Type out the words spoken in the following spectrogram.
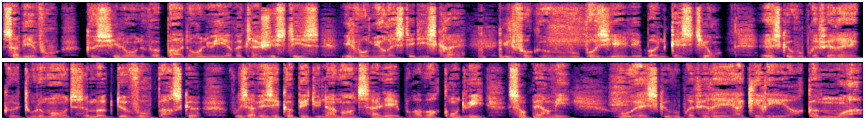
Saviez-vous que si l'on ne veut pas d'ennui avec la justice, il vaut mieux rester discret? Il faut que vous vous posiez les bonnes questions. Est-ce que vous préférez que tout le monde se moque de vous parce que vous avez écopé d'une amende salée pour avoir conduit sans permis? Ou est-ce que vous préférez acquérir, comme moi,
